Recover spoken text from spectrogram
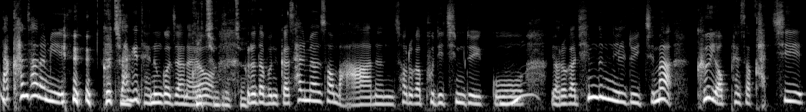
딱한 사람이 음. 그렇죠. 짝이 되는 거잖아요. 그렇죠, 그렇죠. 러다 보니까 살면서 많은 서로가 부딪힘도 있고 음. 여러 가지 힘든 일도 있지만 그 옆에서 같이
